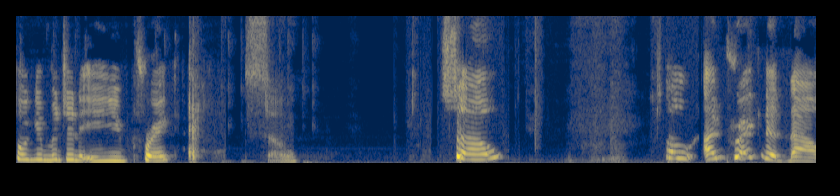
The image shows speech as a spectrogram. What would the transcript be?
fucking virginity, you prick. So, So? So, I'm pregnant now.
